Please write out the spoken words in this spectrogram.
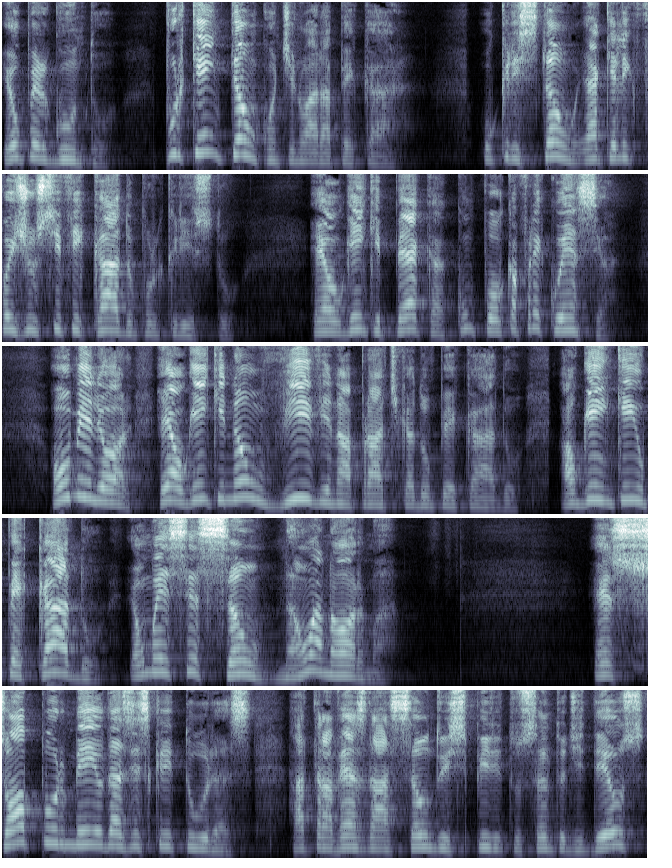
Eu pergunto, por que então continuar a pecar? O cristão é aquele que foi justificado por Cristo. É alguém que peca com pouca frequência. Ou melhor, é alguém que não vive na prática do pecado. Alguém em quem o pecado é uma exceção, não a norma. É só por meio das Escrituras, através da ação do Espírito Santo de Deus,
